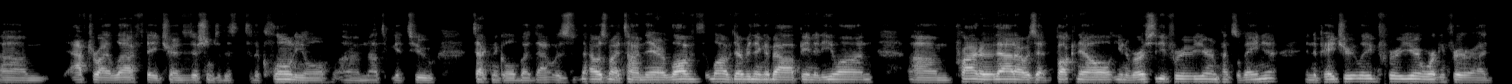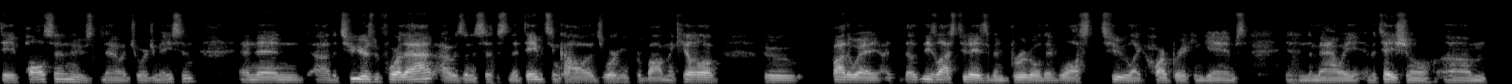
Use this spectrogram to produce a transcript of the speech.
Um, after I left, they transitioned to the to the Colonial. Um, not to get too technical, but that was that was my time there. Loved loved everything about being at Elon. Um, prior to that, I was at Bucknell University for a year in Pennsylvania in the Patriot League for a year, working for uh, Dave Paulsen, who's now at George Mason. And then uh, the two years before that, I was an assistant at Davidson College, working for Bob McKillop, who. By the way, th- these last two days have been brutal. They've lost two like heartbreaking games in the Maui Invitational. Um,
